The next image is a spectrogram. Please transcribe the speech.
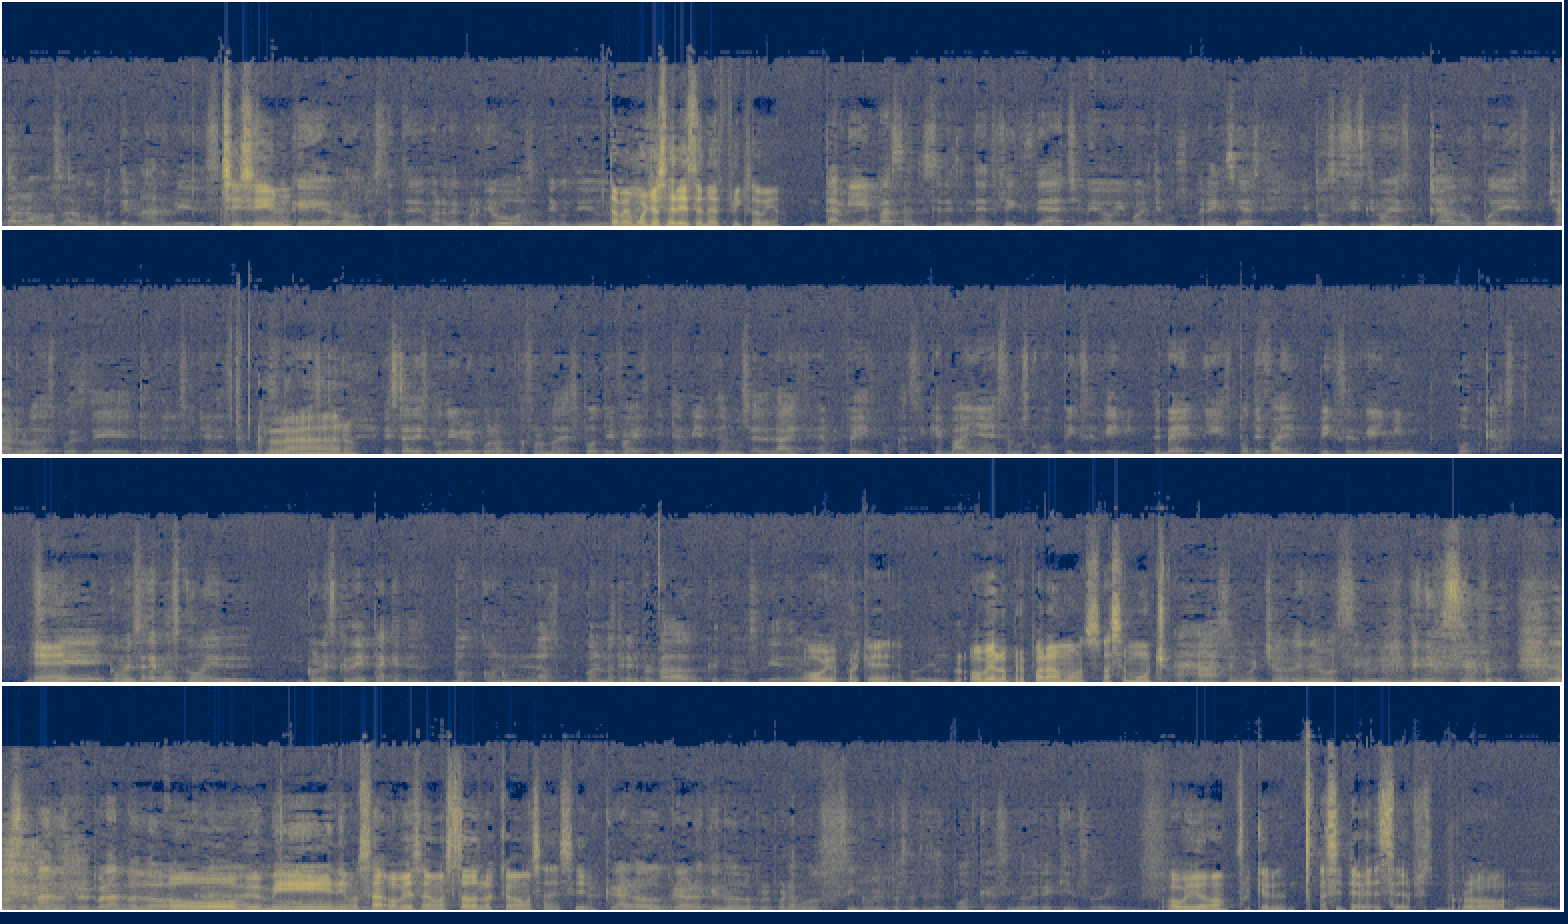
algo de Marvel, ¿sabes? Sí, sí. Creo que hablamos bastante de Marvel porque hubo bastante contenido. También muchas series de Netflix había. También bastantes series de Netflix, de HBO, igual dimos sugerencias. Entonces, si es que no han escuchado, pueden escucharlo después de terminar de escuchar esto. Claro. supuesto. Está disponible por la plataforma de Spotify y también tenemos el live en Facebook. Así que vayan, estamos como Pixel Gaming TV y en Spotify, Pixel Gaming Podcast. Así Bien. que comenzaremos con el con la escaleta que ten- bueno, con, la- con el material preparado que tenemos el día de hoy. Obvio, porque Obvio. obvio lo preparamos hace mucho. Ajá, hace mucho venimos, en- venimos en- tenemos semanas preparándolo. Obvio, Claro. mínimo. O sea, obvio sabemos todo lo que vamos a decir. Claro, claro que no lo preparamos cinco minutos antes del podcast, si no diré quién soy. Obvio, porque así debe ser, bro. Mm.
